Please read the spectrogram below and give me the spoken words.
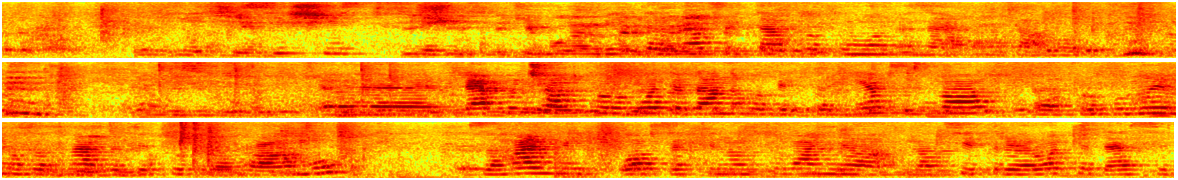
передали? Всі шість. Всі шість, які були на Від території Тернопіль Чорткова? теплокомуненерго, так. Е, Для початку роботи даного підприємства е, пропонуємо затвердити цю програму. Загальний обсяг фінансування на ці три роки 10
